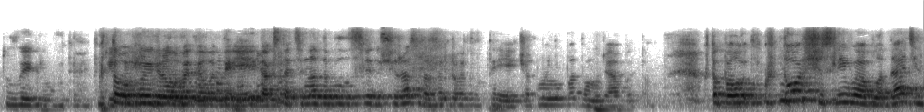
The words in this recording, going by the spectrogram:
Кто выиграл в этой лотерее. Кто выиграл в этой лотерее. Да, кстати, надо было в следующий раз разыгрывать лотерею. Что-то мы не подумали об этом. Кто, кто счастливый обладатель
